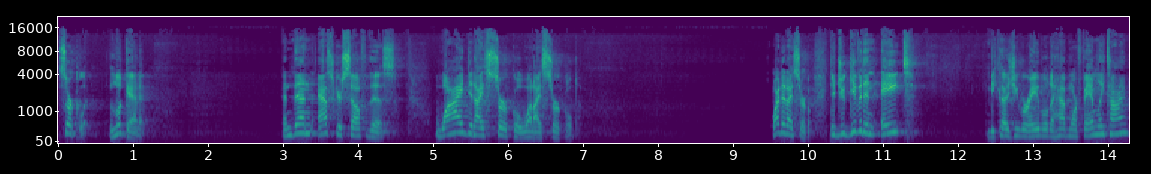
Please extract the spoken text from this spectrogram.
Circle it. Look at it. And then ask yourself this Why did I circle what I circled? Why did I circle? Did you give it an eight because you were able to have more family time?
